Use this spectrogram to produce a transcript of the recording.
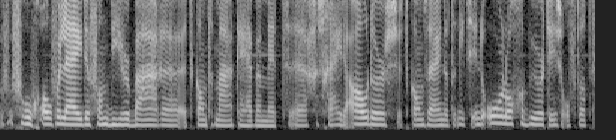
vroeg overlijden van dierbaren. Het kan te maken hebben met uh, gescheiden ouders. Het kan zijn dat er iets in de oorlog gebeurd is. Of dat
